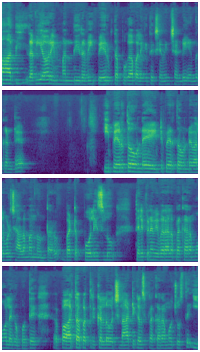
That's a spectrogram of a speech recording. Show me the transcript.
మాది రవి ఆర్ ఇమ్మంది రవి పేరు తప్పుగా పలికితే క్షమించండి. ఎందుకంటే ఈ పేరుతో ఉండే ఇంటి పేరుతో ఉండే వాళ్ళు కూడా చాలామంది ఉంటారు. బట్ పోలీసులు తెలిపిన వివరాల ప్రకారమో లేకపోతే వార్తాపత్రికల్లో వచ్చిన ఆర్టికల్స్ ప్రకారమో చూస్తే ఈ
